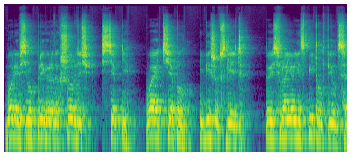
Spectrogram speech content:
Более всего в пригородах Шордич, Степни, Уайт-Чепл и Бишопсгейт, то есть в районе Спитлфилдса.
